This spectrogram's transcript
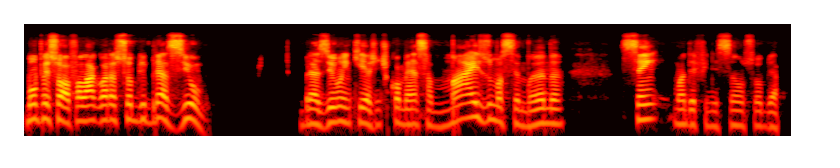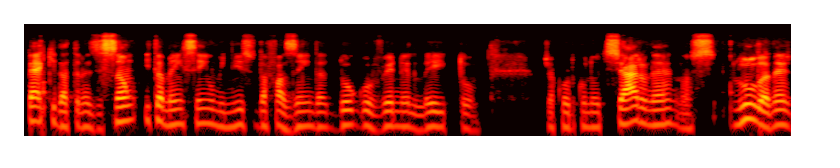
Bom, pessoal, falar agora sobre Brasil. Brasil em que a gente começa mais uma semana sem uma definição sobre a PEC da transição e também sem o ministro da Fazenda do governo eleito. De acordo com o noticiário, né, nós, Lula né,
